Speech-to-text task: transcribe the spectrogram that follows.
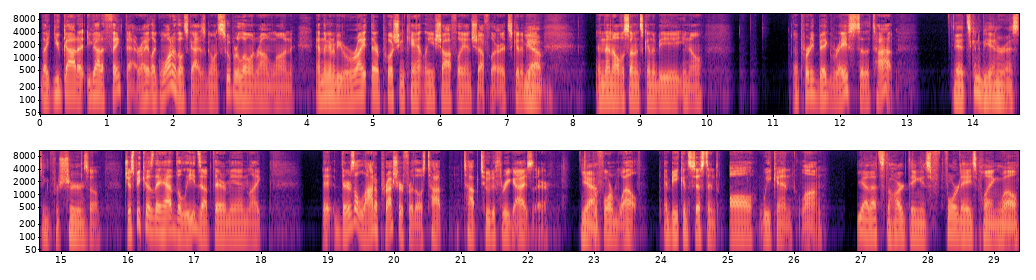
Like you gotta, you gotta think that, right? Like one of those guys is going super low in round one, and they're gonna be right there pushing Cantlay, Schauffele, and Scheffler. It's gonna be, Yeah. and then all of a sudden it's gonna be, you know, a pretty big race to the top. Yeah. It's going to be interesting for sure. So just because they have the leads up there, man, like it, there's a lot of pressure for those top top two to three guys there to Yeah. perform well and be consistent all weekend long. Yeah, that's the hard thing is four days playing well,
